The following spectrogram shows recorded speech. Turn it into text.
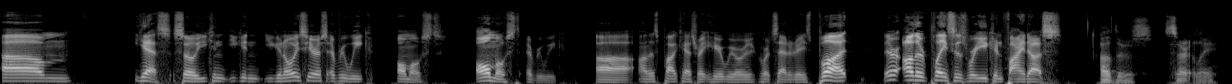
um, yes. So you can you can you can always hear us every week, almost almost every week, uh, on this podcast right here. We always record Saturdays, but there are other places where you can find us. Others certainly.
